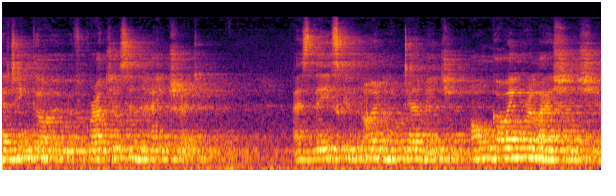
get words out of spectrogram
letting go of grudges and hatred, as these can only damage ongoing relationships.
